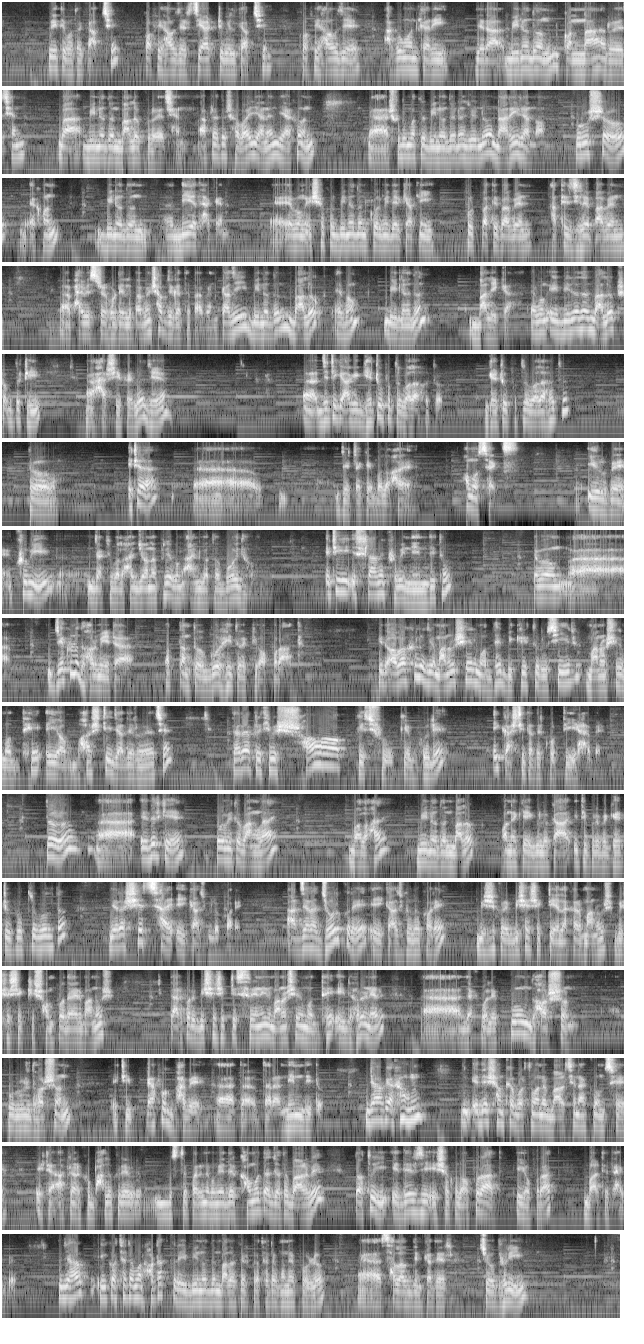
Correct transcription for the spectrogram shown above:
রীতিমতো কাঁপছে। কফি হাউসের চেয়ার টেবিল কাঁপছে। কফি হাউসে আগমনকারী যারা বিনোদন কন্যা রয়েছেন বা বিনোদন বালক রয়েছেন, আপনারা তো সবাই জানেন যে এখন শুধুমাত্র বিনোদনের জন্য নারীরা নন, পুরুষরাও এখন বিনোদন দিয়ে থাকেন। এবং এই সকল বিনোদন কর্মীদেরকে আপনি ফুটপাতে পাবেন, হাতির ঝিলে পাবেন ফাইভ স্টার হোটেলে পাবেন, সব জায়গাতে পাবেন। কাজেই বিনোদন বালক এবং বিনোদন বালিকা। এবং এই বিনোদন বালক শব্দটি হাসি পেল যে যেটিকে আগে ঘেটুপুত্র বলা হতো। ঘেটুপুত্র বলা হতো। তো এটা যেটাকে বলা হয় হোমোসেক্স ইউরোপে খুবই, যাকে বলা হয় জনপ্রিয় এবং আইনগত বৈধ। এটি ইসলামে খুবই নিন্দিত। এবং যে কোনো ধর্মে এটা অত্যন্ত গর্হিত একটি অপরাধ। কিন্তু অবাক হলো যে মানুষের মধ্যে, বিকৃত রুচির মানুষের মধ্যে এই অভ্যাসটি যাদের রয়েছে, তারা পৃথিবীর সব কিছুকে ভুলে এই কাজটি তাদের করতেই হবে। তো এদেরকে প্রমিত বাংলায় বলা হয় বিনোদন বালক। অনেকে এগুলোকে ইতিপূর্বে ঘেটুপুত্র বলতো, যারা স্বেচ্ছায় এই কাজগুলো করে। আর যারা জোর করে এই কাজগুলো করে, বিশেষ করে বিশেষ একটি এলাকার মানুষ, বিশেষ একটি সম্প্রদায়ের মানুষ, তারপরে বিশেষ একটি শ্রেণির মানুষের মধ্যে এই ধরনের যাকে বলে পুং ধর্ষণ, পুরুষ ধর্ষণ, এটি ব্যাপকভাবে তারা নিন্দিত। যা হোক, এখন এদের সংখ্যা বর্তমানে বাড়ছে না, কমছে। এটা আপনারা খুব ভালো করে বুঝতে পারেন এবং এদের ক্ষমতা যত বাড়বে, ততই এদের যে এই সকল অপরাধ, এই অপরাধ বাড়তে থাকবে। যাই হোক এই কথাটা আমার হঠাৎ করে বিনোদন বালকের কথাটা মনে পড়ল সালাউদ্দিন কাদের চৌধুরী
